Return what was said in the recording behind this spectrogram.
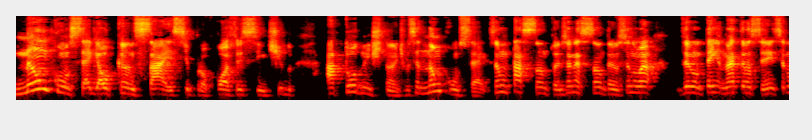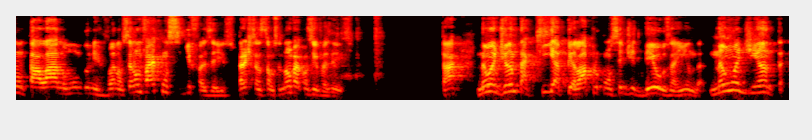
não consegue alcançar esse propósito, esse sentido a todo instante. Você não consegue. Você não está santo. Você não é santo. Você não é, você não tem, não é transcendente. Você não está lá no mundo do nirvana. Você não vai conseguir fazer isso. Presta atenção. Você não vai conseguir fazer isso. Tá? Não adianta aqui apelar para o conceito de Deus ainda. Não adianta.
